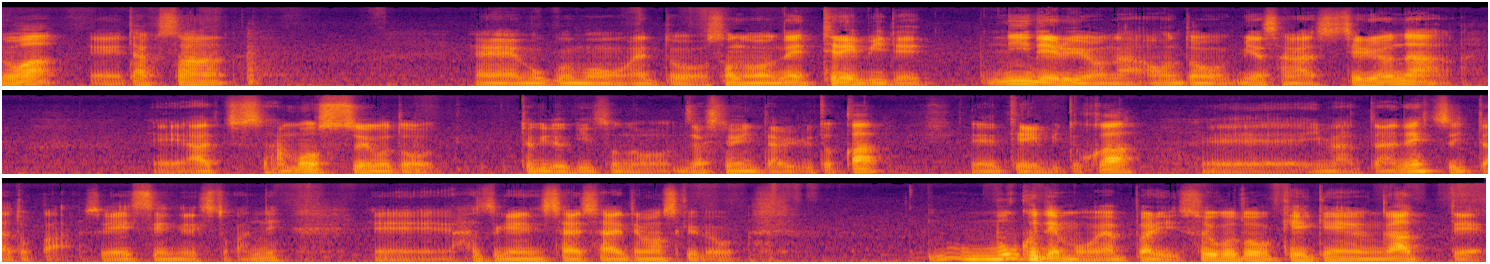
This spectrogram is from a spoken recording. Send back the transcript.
のは、えー、たくさん、えー、僕も、えっと、そのねテレビでに出るような本当皆さんが知ってるような、えー、アーティストさんもそういうことを時々その雑誌のインタビューとか、えー、テレビとか、えー、今だったらねツイッターとかそういう SNS とかね、えー、発言されてますけど僕でもやっぱりそういうことを経験があって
